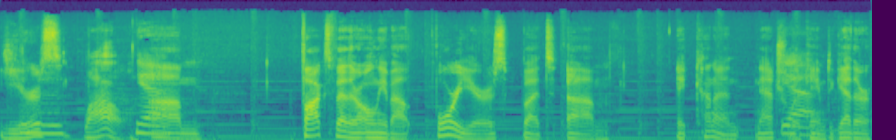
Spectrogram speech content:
years. Wow. Yeah. Um, Fox Feather only about four years, but um, it kind of naturally Yeah. came together.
